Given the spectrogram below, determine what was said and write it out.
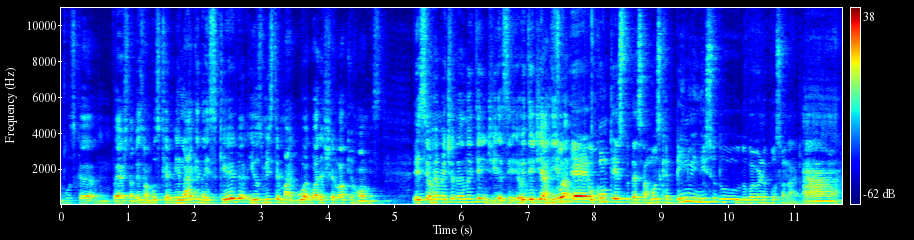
uma música, um verso da mesma música, é Milagre na esquerda e os Mr. Magoo agora é Sherlock Holmes. Esse eu realmente eu não entendi, assim, eu entendi a rima... Foi, é, o contexto dessa música é bem no início do, do governo Bolsonaro. Ah,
